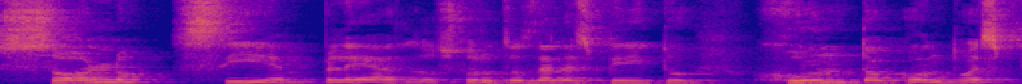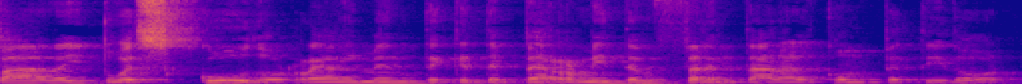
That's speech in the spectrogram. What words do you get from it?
Solo si empleas los frutos del Espíritu junto con tu espada y tu escudo realmente que te permite enfrentar al competidor.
